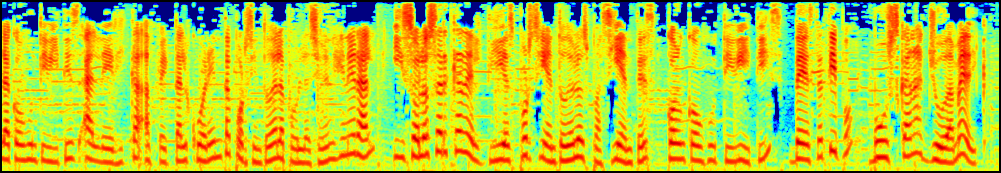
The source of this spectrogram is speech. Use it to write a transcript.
La conjuntivitis alérgica afecta al 40% de la población en general y solo cerca del 10% de los pacientes con conjuntivitis de este tipo buscan ayuda médica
